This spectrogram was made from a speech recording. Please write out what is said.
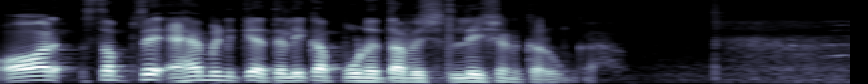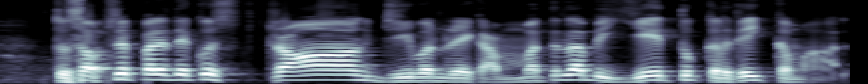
और सबसे अहम इनके हथेली का पूर्णता विश्लेषण करूँगा। तो सबसे पहले देखो स्ट्रांग जीवन रेखा मतलब ये तो कर गई कमाल,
